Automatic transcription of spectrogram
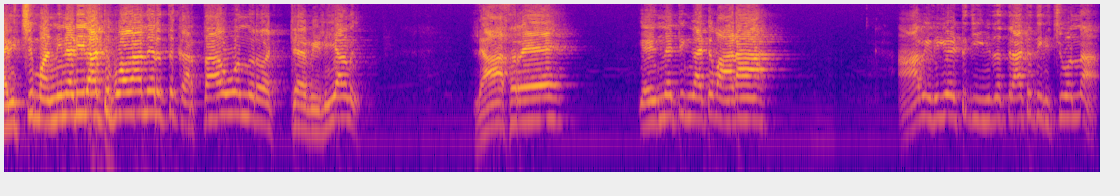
മരിച്ച് മണ്ണിനടിയിലാട്ട് പോകാൻ നേരത്ത് കർത്താവ് എന്നൊരൊറ്റ വിളിയാണ്. ലാസറേ എഴുന്നേറ്റ് ഇങ്ങാട്ട് വാടാ. ആ വിളി കേട്ട് ജീവിതത്തിലാട്ട് തിരിച്ചു വന്ന.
